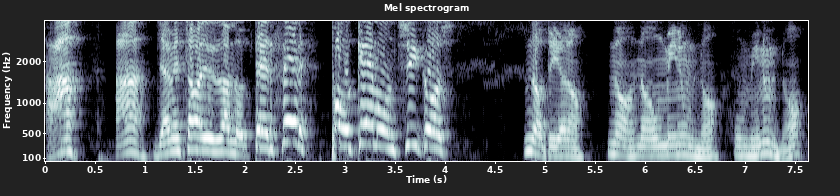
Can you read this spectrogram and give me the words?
¡Ah! ¡Ah! Ya me estaba ayudando. ¡Tercer Pokémon, chicos! No, tío, no. No, no, un Minun no. Un Minun no.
